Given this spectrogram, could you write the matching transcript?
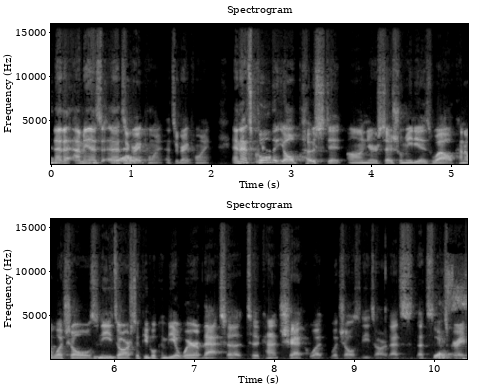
now that I mean that's that's yeah. a great point. That's a great point, and that's cool yeah. that y'all post it on your social media as well. Kind of what y'all's mm-hmm. needs are, so people can be aware of that to to kind of check what what y'all's needs are. That's that's yes. that's great.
